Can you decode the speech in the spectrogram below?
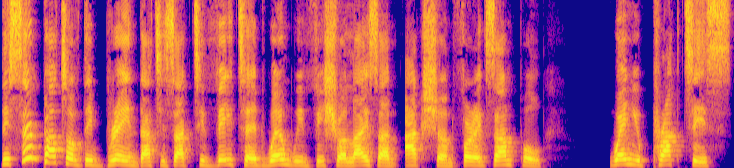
The same part of the brain that is activated when we visualize an action, for example, when you practice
